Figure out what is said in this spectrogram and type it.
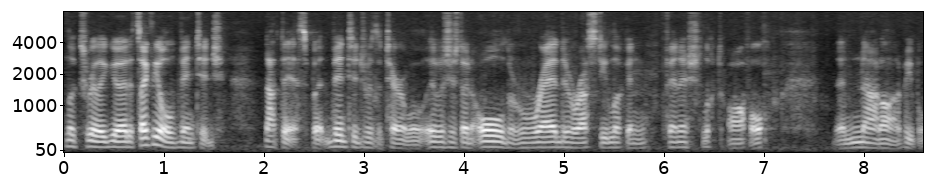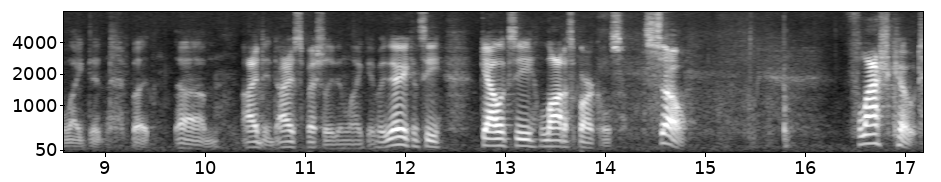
looks really good. It's like the old vintage. Not this, but vintage was a terrible. It was just an old red, rusty looking finish. Looked awful. And not a lot of people liked it, but um, I did. I especially didn't like it. But there you can see Galaxy, a lot of sparkles. So, flash coat.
